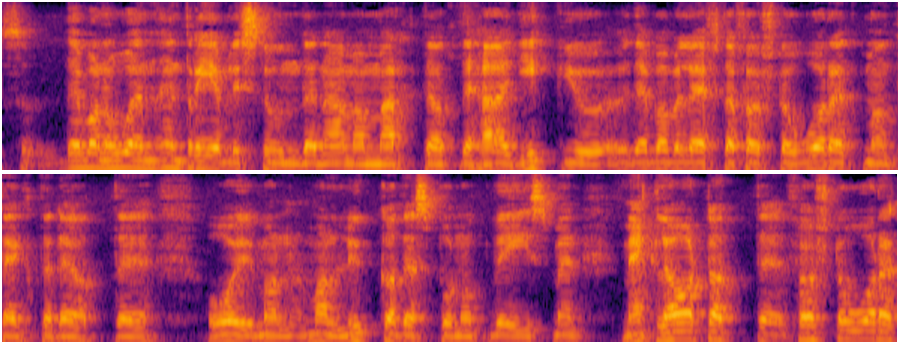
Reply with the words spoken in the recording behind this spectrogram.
så det var nog en, en trevlig stund när man märkte att det här gick ju. Det var väl efter första året man tänkte det att eh, oj, man, man lyckades på något vis. Men, men klart att eh, första året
